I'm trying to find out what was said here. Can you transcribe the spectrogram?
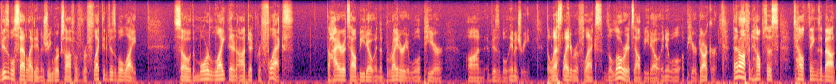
visible satellite imagery works off of reflected visible light. So the more light that an object reflects, the higher its albedo and the brighter it will appear on visible imagery. The less light it reflects, the lower its albedo and it will appear darker. That often helps us tell things about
